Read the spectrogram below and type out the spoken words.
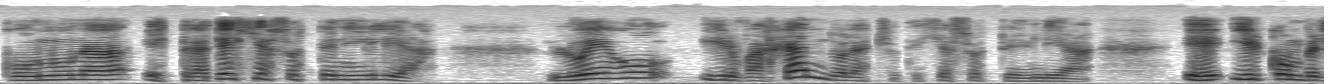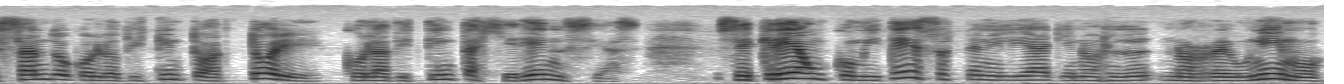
con una estrategia de sostenibilidad, luego ir bajando la estrategia de sostenibilidad, ir conversando con los distintos actores, con las distintas gerencias. Se crea un comité de sostenibilidad que nos, reunimos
